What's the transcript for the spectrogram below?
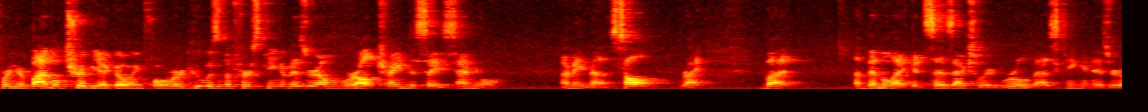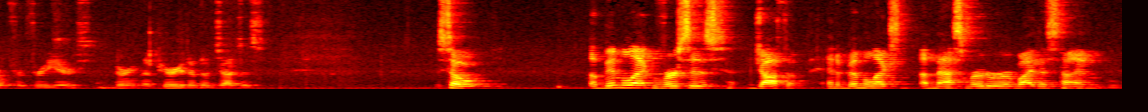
For your Bible trivia going forward, who was the first king of Israel? We're all trained to say Samuel. I mean, uh, Saul, right? But Abimelech, it says, actually ruled as king in Israel for three years during the period of the judges. So, Abimelech versus Jotham. And Abimelech's a mass murderer by this time,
